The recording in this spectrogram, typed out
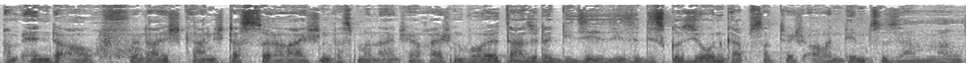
am Ende auch vielleicht gar nicht das zu erreichen, was man eigentlich erreichen wollte. Also diese, diese Diskussion gab es natürlich auch in dem Zusammenhang.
